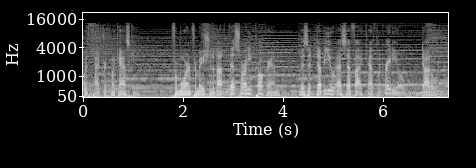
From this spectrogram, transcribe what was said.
with Patrick McCaskey. For more information about this or any program, visit WSFICatholicRadio.org.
